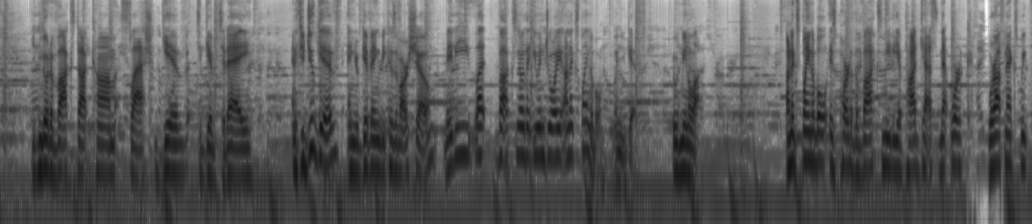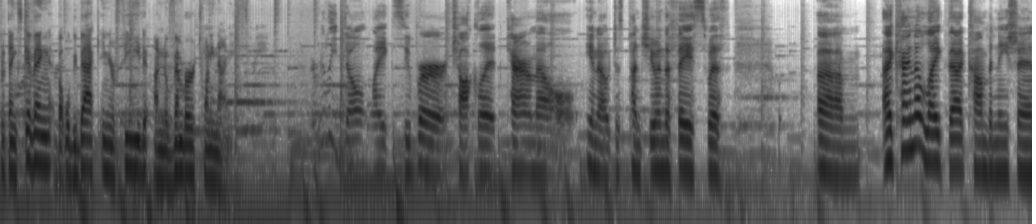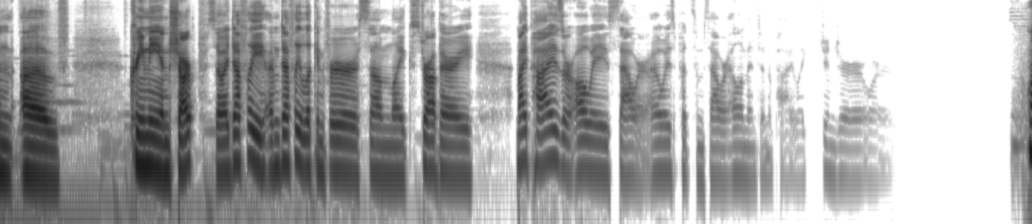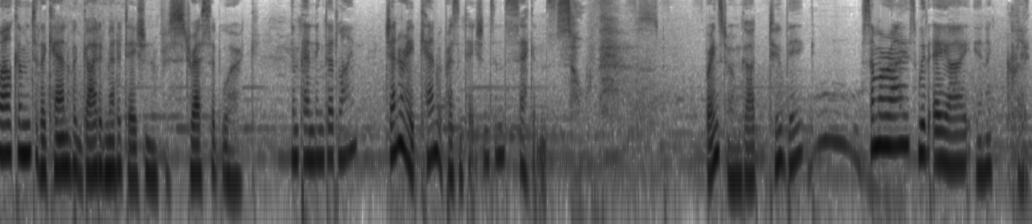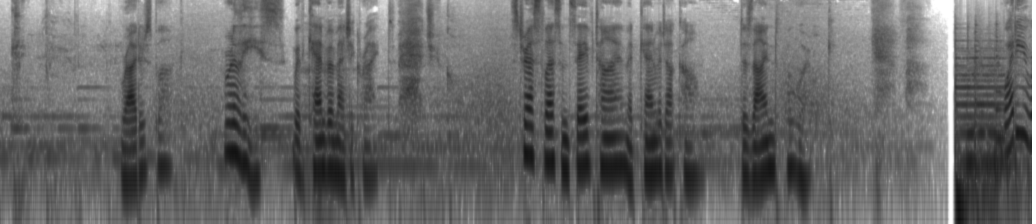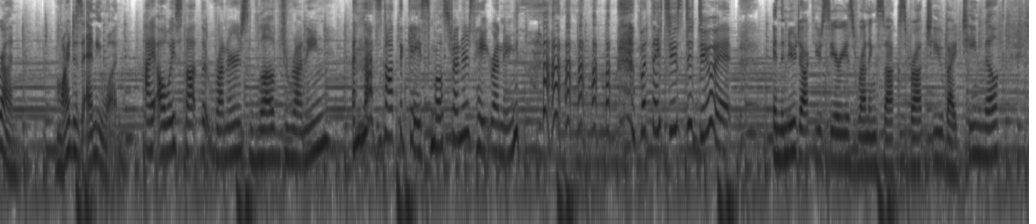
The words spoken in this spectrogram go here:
You can go to vox.com slash give to give today. And if you do give and you're giving because of our show, maybe let Vox know that you enjoy Unexplainable when you give. It would mean a lot. Unexplainable is part of the Vox Media Podcast Network. We're off next week for Thanksgiving, but we'll be back in your feed on November 29th. I really don't like super chocolate caramel, you know, just punch you in the face with um I kind of like that combination of creamy and sharp. So I definitely I'm definitely looking for some like strawberry. My pies are always sour. I always put some sour element in a pie like ginger or Welcome to the Canva guided meditation for stress at work. Impending deadline? Generate Canva presentations in seconds. So fast. Brainstorm got too big? Summarize with AI in a click click. Writer's block? Release with Canva Magic Write. Magical. Stress less and save time at canva.com. Designed for work. Why do you run? Why does anyone? I always thought that runners loved running, and that's not the case. Most runners hate running, but they choose to do it. In the new docu-series Running Sucks, brought to you by Team Milk,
